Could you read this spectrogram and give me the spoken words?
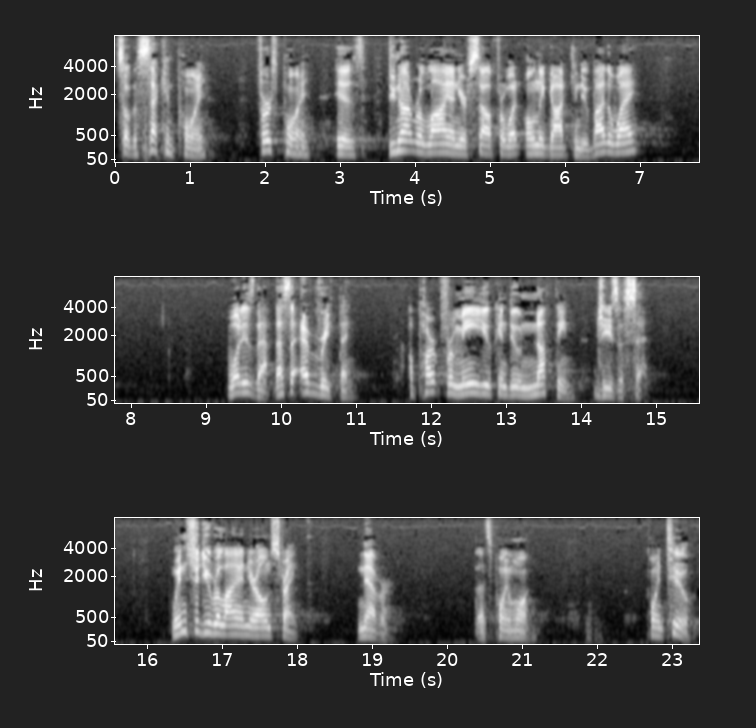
So the second point, first point is do not rely on yourself for what only God can do. By the way, what is that? That's everything. Apart from me, you can do nothing, Jesus said. When should you rely on your own strength? Never. That's point one. Point two,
